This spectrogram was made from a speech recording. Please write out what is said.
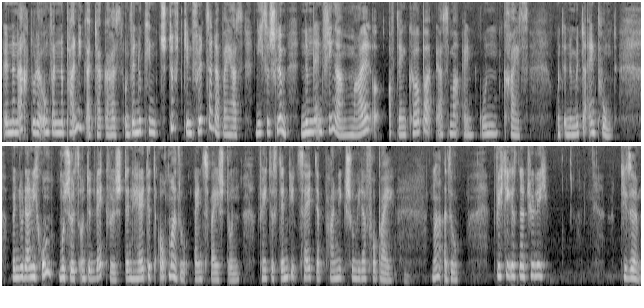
in der Nacht oder irgendwann eine Panikattacke hast und wenn du Kind Stift, Kind Pfützer dabei hast, nicht so schlimm. Nimm deinen Finger, mal auf deinen Körper erstmal einen runden Kreis und in der Mitte ein Punkt. Wenn du da nicht rummuschelst und das wegwischst, dann hält das auch mal so ein, zwei Stunden. Vielleicht ist denn die Zeit der Panik schon wieder vorbei. Na, also wichtig ist natürlich, diese,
